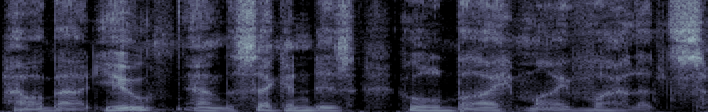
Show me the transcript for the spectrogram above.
How About you, and the second is Who'll Buy My Violets.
